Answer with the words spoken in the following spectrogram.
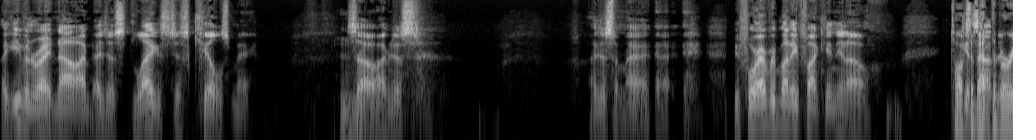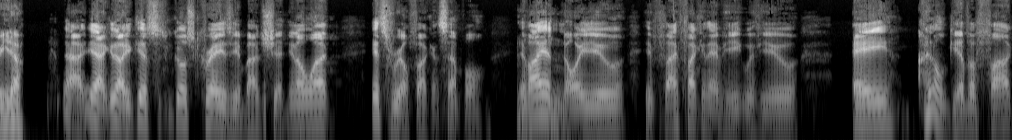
like even right now, I, I just legs just kills me. Mm-hmm. So I'm just, I just, I, I, before everybody fucking, you know, talks about the burrito. yeah, yeah, you know, he gets goes crazy about shit. You know what? It's real fucking simple. If I annoy you, if I fucking have heat with you, A, I don't give a fuck.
